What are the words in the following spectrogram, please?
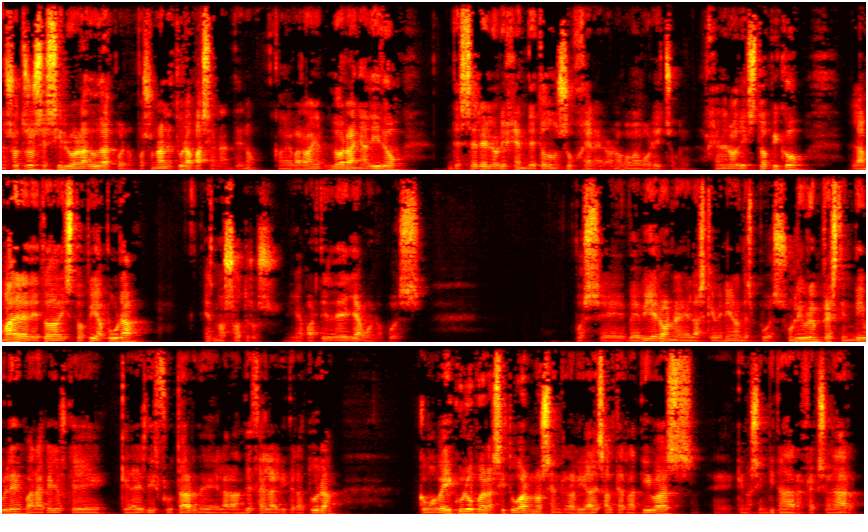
nosotros, es sin lugar a dudas, bueno, pues una lectura apasionante, ¿no? Con el valor añadido de ser el origen de todo un subgénero, ¿no? Como hemos dicho. El género distópico, la madre de toda distopía pura, es nosotros. Y a partir de ella, bueno, pues, pues eh, bebieron eh, las que vinieron después. Un libro imprescindible para aquellos que queráis disfrutar de la grandeza de la literatura, como vehículo para situarnos en realidades alternativas eh, que nos invitan a reflexionar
